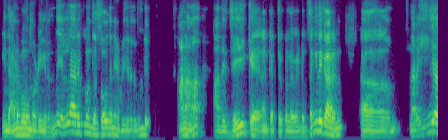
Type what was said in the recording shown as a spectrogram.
இந்த அனுபவம் அப்படிங்கிறது வந்து எல்லாருக்கும் இந்த சோதனை அப்படிங்கிறது உண்டு. ஆனா அதை ஜெயிக்க நான் கற்றுக்கொள்ள வேண்டும். சங்கீதக்காரன் ஆஹ் நிறைய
